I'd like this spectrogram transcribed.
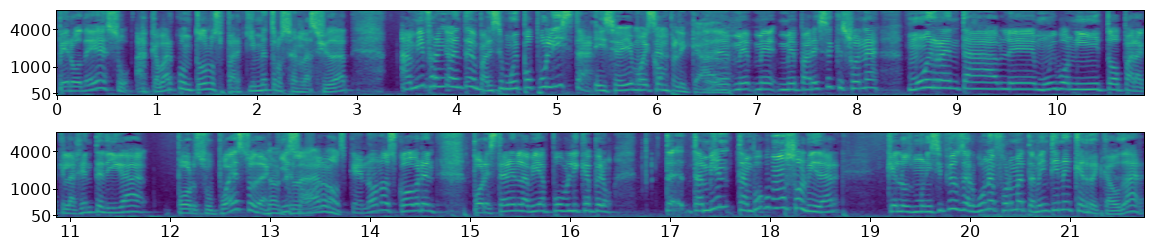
Pero de eso, acabar con todos los parquímetros en la ciudad, a mí francamente me parece muy populista. Y se oye muy complicado. Eh, me, me, me parece que suena muy rentable, muy bonito para que la gente diga, por supuesto, de aquí somos, que no nos cobren por estar en la vía pública, pero también tampoco vamos a olvidar que los municipios de alguna forma también tienen que recaudar.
